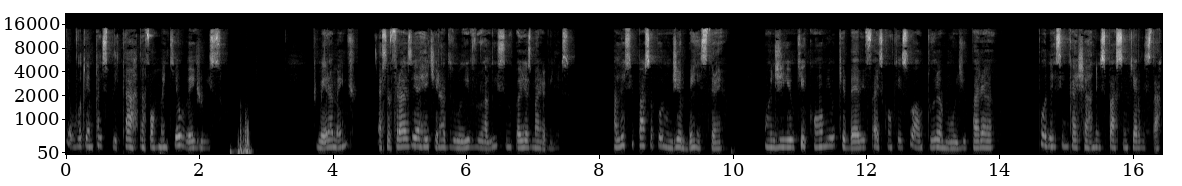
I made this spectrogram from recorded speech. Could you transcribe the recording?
eu vou tentar explicar da forma em que eu vejo isso. Primeiramente, essa frase é retirada do livro Alice no País das Maravilhas. Alice passa por um dia bem estranho onde o que come e o que bebe faz com que sua altura mude para poder se encaixar no espaço em que ela está.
